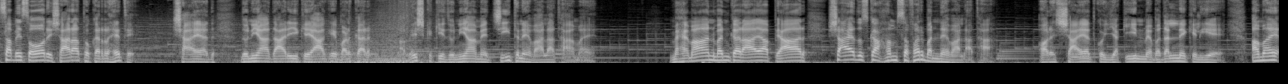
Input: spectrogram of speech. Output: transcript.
सब इस और इशारा तो कर रहे थे। शायद दुनियादारी के आगे बढ़कर अब इश्क की दुनिया में जीतने वाला था मैं। मेहमान बनकर आया प्यार, शायद उसका हम सफ़र बनने वाला था। और इस शायद को यकीन में बदलने के लिए अमय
